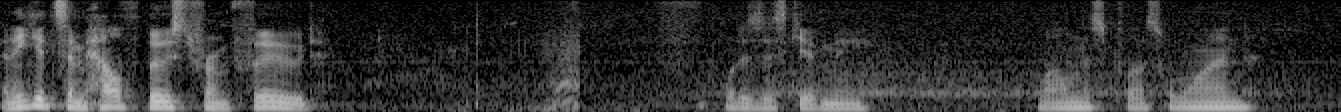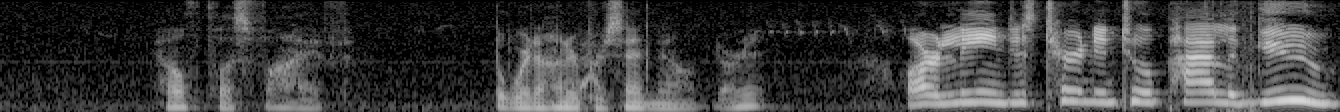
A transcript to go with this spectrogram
I need to get some health boost from food. What does this give me? Wellness plus one. Health plus five. But we're at 100% now. Darn it. Arlene just turned into a pile of goo.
